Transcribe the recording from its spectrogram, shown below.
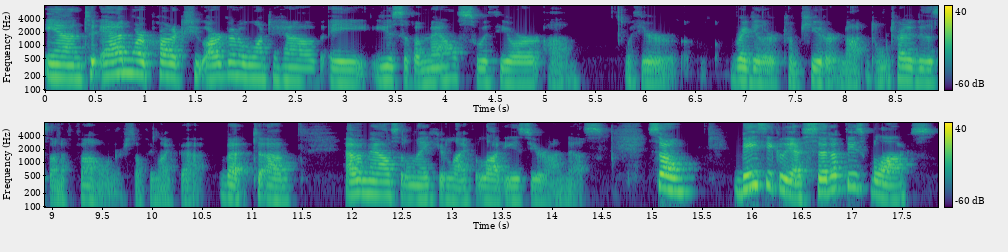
And to add more products, you are going to want to have a use of a mouse with your um, with your regular computer. Not don't try to do this on a phone or something like that. But um, have a mouse; it'll make your life a lot easier on this. So basically, I've set up these blocks,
